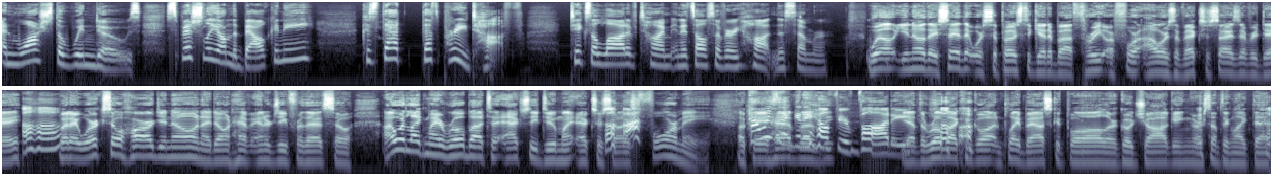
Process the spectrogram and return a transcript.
and wash the windows, especially on the balcony, because that that's pretty tough. takes a lot of time, and it's also very hot in the summer. Well, you know, they say that we're supposed to get about three or four hours of exercise every day. Uh -huh. But I work so hard, you know, and I don't have energy for that. So I would like my robot to actually do my exercise for me. Okay, How is that going to uh, help the, your body? Yeah, the robot can go out and play basketball or go jogging or something like that.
